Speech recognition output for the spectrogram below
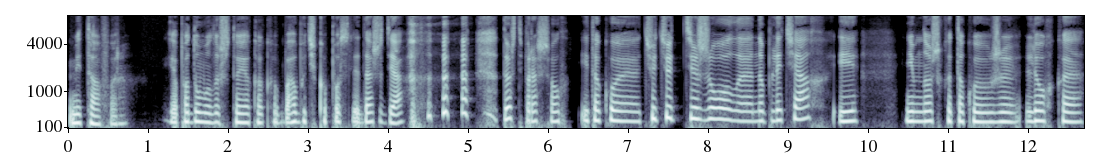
метафора. Я подумала, что я как бабочка после дождя. Дождь прошел. И такое чуть-чуть тяжелое на плечах, и немножко такое уже легкое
